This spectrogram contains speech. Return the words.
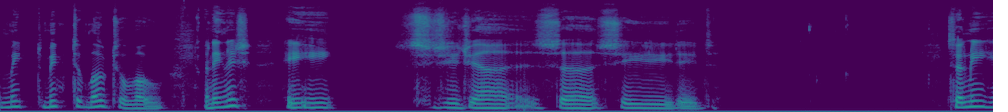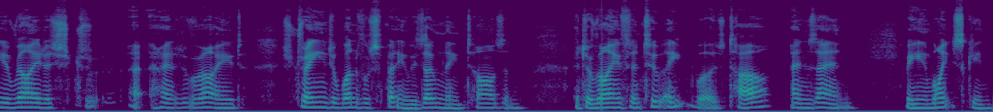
Mitamotoro. In English, he uh, succeeded. Suddenly he arrived a str- uh, had arrived strange and wonderful spelling of his own name, Tarzan. It derived from two ape words, Tar and Zan, meaning white skin.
